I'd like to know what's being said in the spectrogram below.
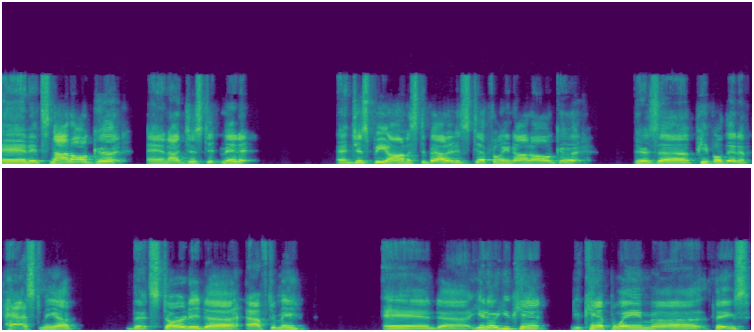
And it's not all good. And I just admit it and just be honest about it. It's definitely not all good. There's uh, people that have passed me up that started uh, after me. And uh, you know, you can't you can't blame uh, things.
